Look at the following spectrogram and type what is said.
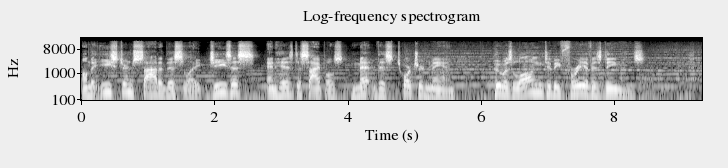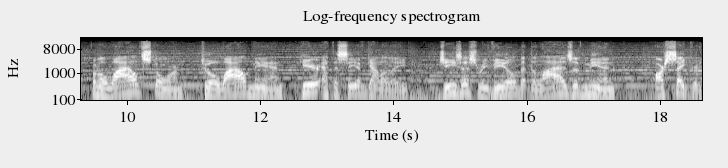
On the eastern side of this lake, Jesus and his disciples met this tortured man who was longing to be free of his demons. From a wild storm to a wild man here at the Sea of Galilee, Jesus revealed that the lives of men are sacred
